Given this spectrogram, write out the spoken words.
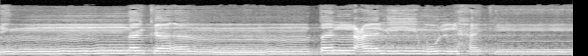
إنك أنت العليم الحكيم.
